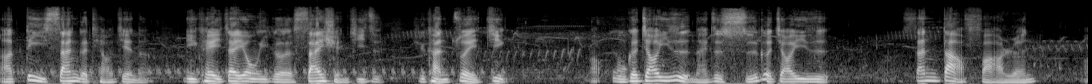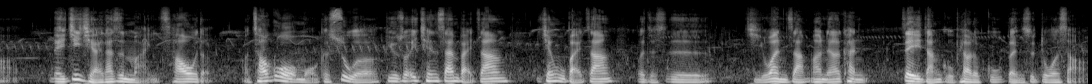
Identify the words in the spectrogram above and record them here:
啊，第三个条件呢？你可以再用一个筛选机制去看最近啊五个交易日乃至十个交易日，三大法人啊累计起来它是买超的啊超过某个数额，比如说一千三百张、一千五百张或者是几万张啊，你要看这一档股票的股本是多少啊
